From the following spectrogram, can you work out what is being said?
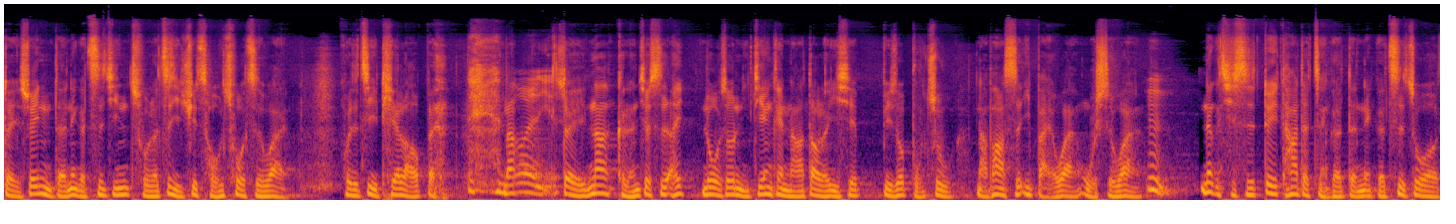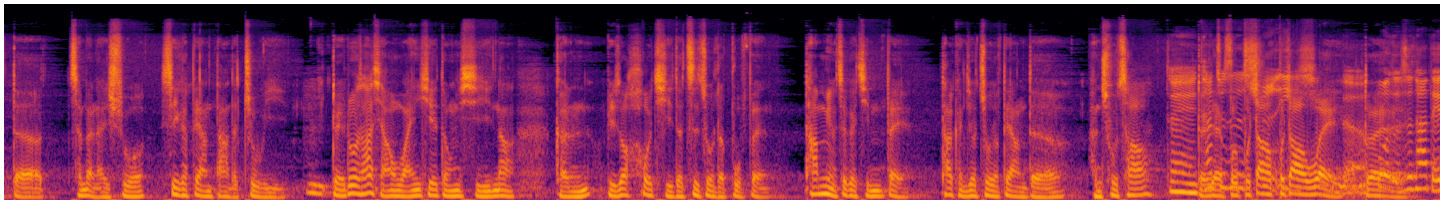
对，所以你的那个资金除了自己去筹措之外，或者自己贴老本，很那多人也是。对，那可能就是哎，如果说你今天可以拿到了一些，比如说补助，哪怕是一百万、五十万，嗯，那个其实对他的整个的那个制作的成本来说，是一个非常大的注意。嗯，对，如果他想要玩一些东西，那可能比如说后期的制作的部分，他没有这个经费，他可能就做的非常的很粗糙。对他就是不不到不到位。的或者是他得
